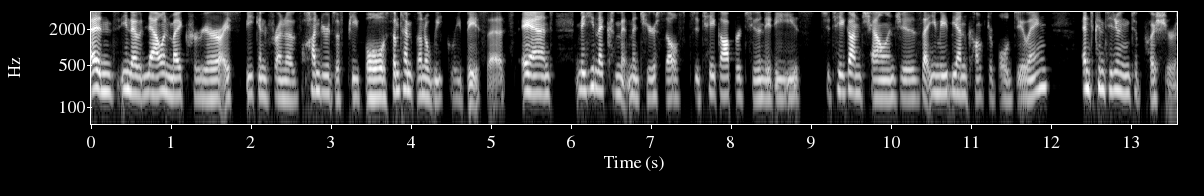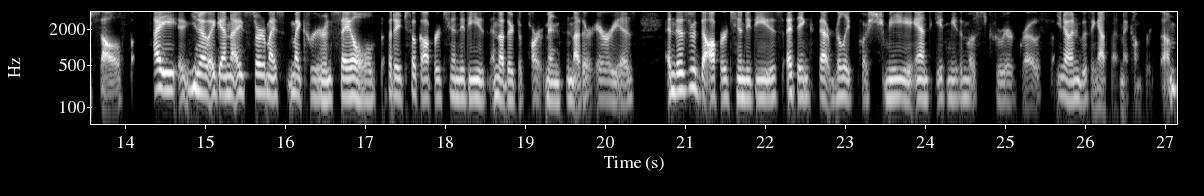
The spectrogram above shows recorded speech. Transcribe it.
And, you know, now in my career, I speak in front of hundreds of people, sometimes on a weekly basis, and making that commitment to yourself to take opportunities, to take on challenges that you may be uncomfortable doing, and continuing to push yourself. I, you know, again, I started my my career in sales, but I took opportunities in other departments and other areas, and those were the opportunities I think that really pushed me and gave me the most career growth. You know, and moving outside my comfort zone.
